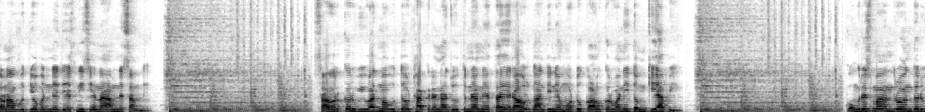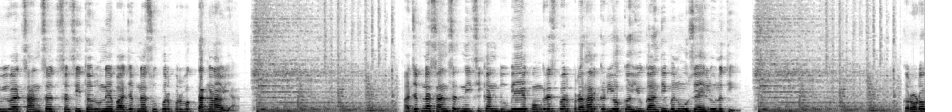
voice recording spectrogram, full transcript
તણાવ વધ્યો. બંને દેશની સેના આમને સામને સાવરકર વિવાદમાં ઉદ્ધવ ઠાકરેના જૂથના નેતાએ રાહુલ ગાંધીને મોઢું કાળું કરવાની ધમકી આપી. કોંગ્રેસમાં અંદરો અંદર વિવાદ સાંસદ શશી થરૂરને ભાજપના સુપર પ્રવક્તા ગણાવ્યા. ભાજપના સાંસદ નિશિકાંત દુબેએ કોંગ્રેસ પર પ્રહાર કર્યો, કહ્યું, ગાંધી બનવું સહેલું નથી. કરોડો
